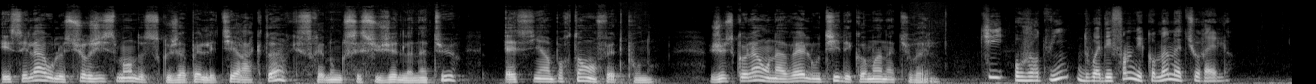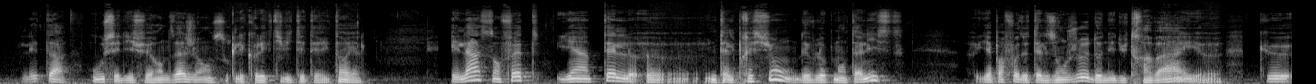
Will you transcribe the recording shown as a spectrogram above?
Et c'est là où le surgissement de ce que j'appelle les tiers acteurs, qui seraient donc ces sujets de la nature, est si important en fait pour nous. Jusque-là, on avait l'outil des communs naturels. Qui, aujourd'hui, doit défendre les communs naturels? L'État, ou ses différentes agences, ou les collectivités territoriales. Hélas, en fait, il y a euh, une telle pression développementaliste, il y a parfois de tels enjeux, donner du travail, euh, que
